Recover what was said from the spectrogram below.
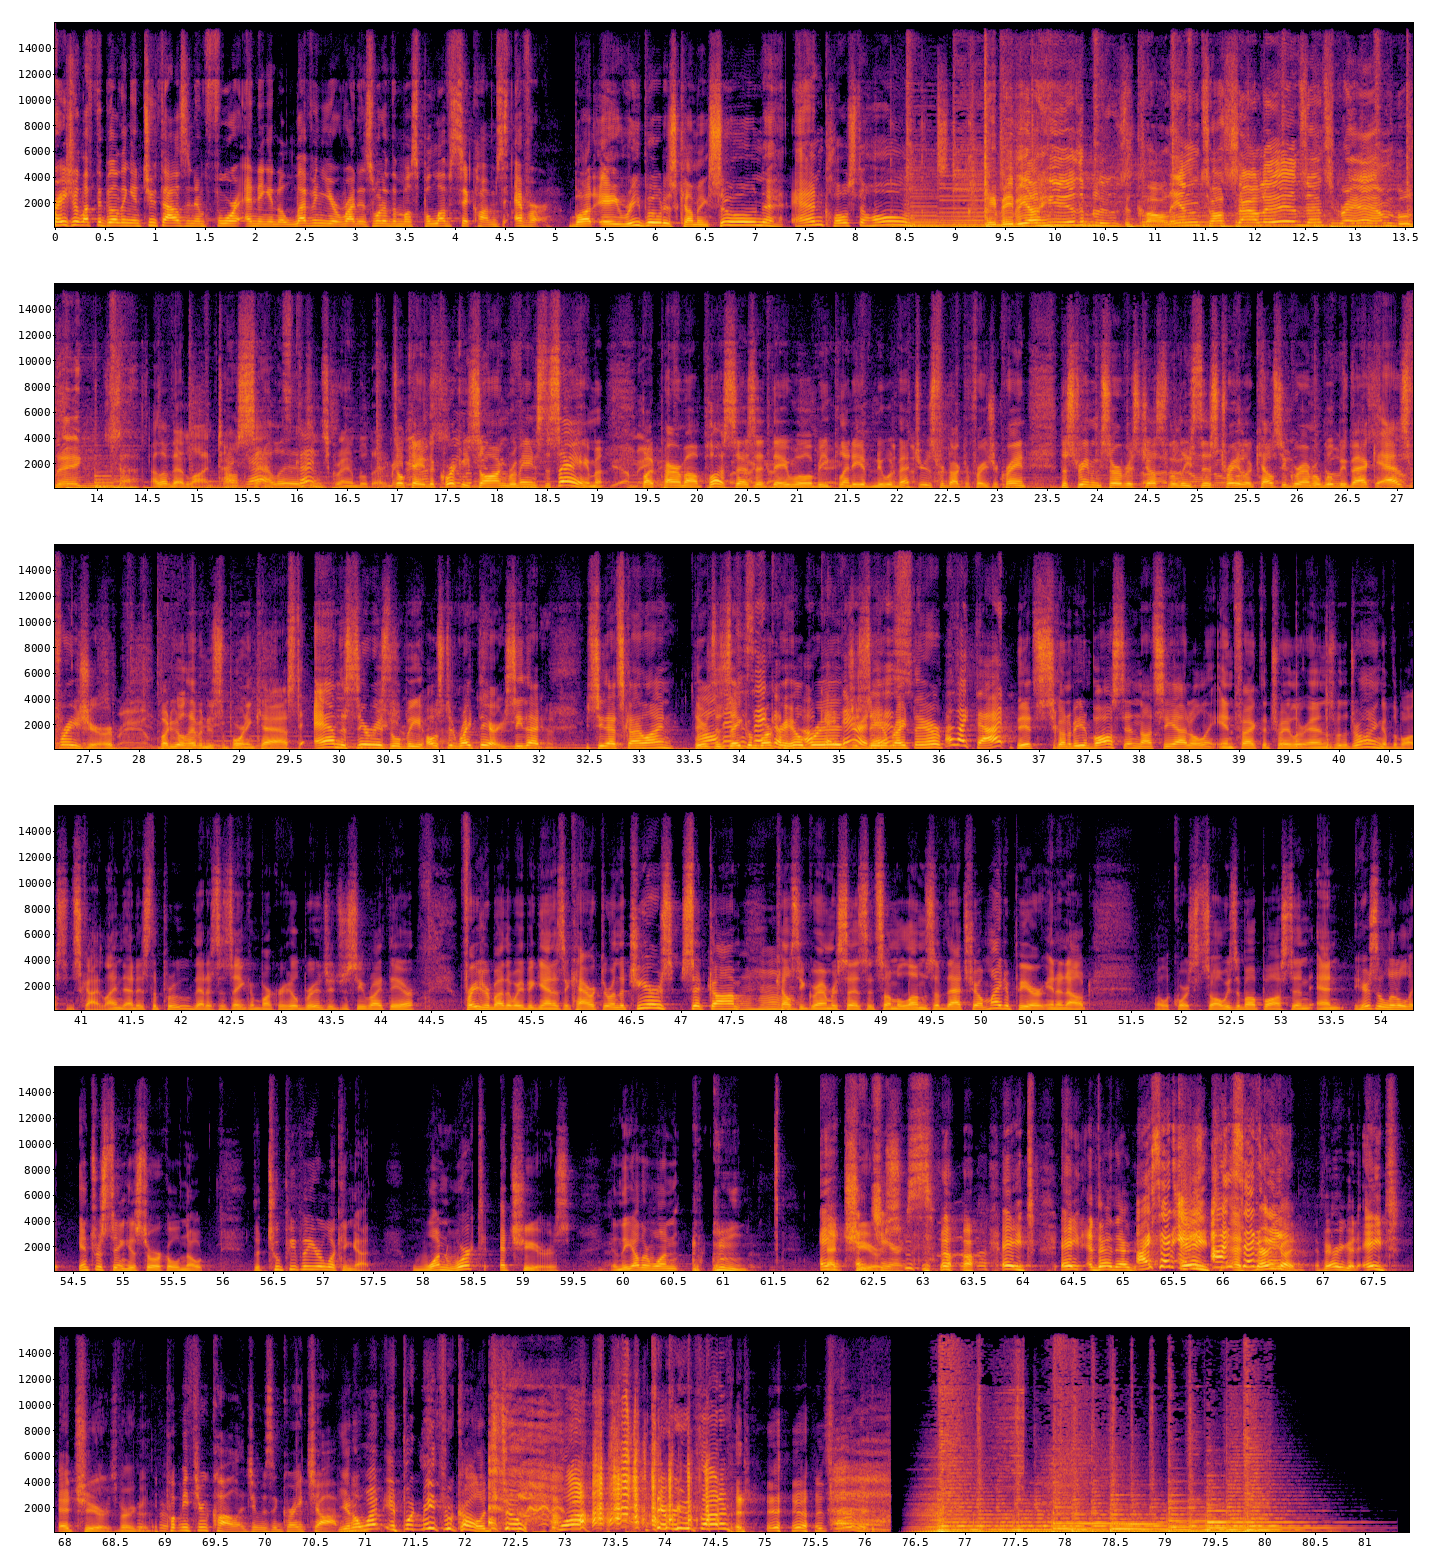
Frasier left the building in 2004, ending an 11 year run as one of the most beloved sitcoms ever. But a reboot is coming soon and close to home. Hey, baby, I hear the blues are calling. Toss salads and scrambled eggs. I love that line. Toss yeah, salads and scrambled eggs. Okay, the quirky song remains the same, but Paramount Plus says that there will be plenty of new adventures for Dr. Frasier Crane. The streaming service just released this trailer. Kelsey Grammer will be back as Frasier, but he'll have a new supporting cast, and the series will be hosted right there. You see that? You see that skyline? There's Oh, the there's the Bunker Hill Bridge. there you it see it is. right there? I like that. It's going to be in Boston, not Seattle. In fact, the trailer ends with a drawing of the Boston skyline. That is the proof. That is the Zakim Bunker Hill Bridge that you see right there. Frasier, by the way, began as a character on the Cheers sitcom. Mm-hmm. Kelsey Grammer says that some alums of that show might appear in and out. Well, of course, it's always about Boston. And here's a little interesting historical note. The two people you're looking at, one worked at Cheers, and the other one Eight at Cheers. cheers. eight, eight. there- there- uh, I said eight. I At- said very eight. good. Very good. Eight at Cheers. Very good. It Put me through college. It was a great job. You know what? It put me through college too. wow. Never even thought of it. it's perfect.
